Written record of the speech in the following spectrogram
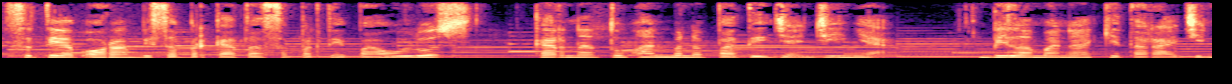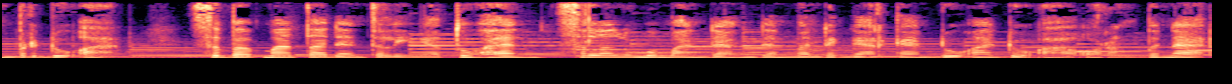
setiap orang bisa berkata seperti Paulus, karena Tuhan menepati janjinya bila mana kita rajin berdoa, sebab mata dan telinga Tuhan selalu memandang dan mendengarkan doa-doa orang benar.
